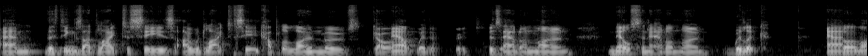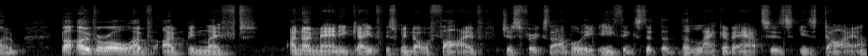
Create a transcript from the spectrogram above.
Um, the things I'd like to see is I would like to see a couple of loan moves go out, whether it's out on loan, Nelson out on loan, Willock out on loan. But overall, I've I've been left. I know Manny gave this window a five, just for example. He, he thinks that the, the lack of outs is is dire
